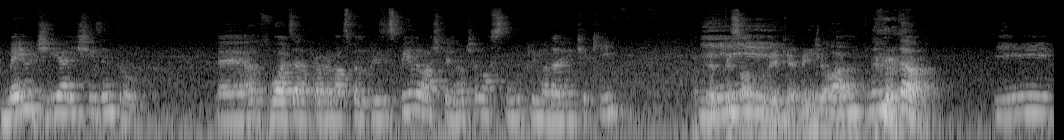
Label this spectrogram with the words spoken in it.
Meio-dia a RX entrou. É, os WODs eram programados pelo Chris Spiller, eu acho que ele não tinha noção do clima da gente aqui. Até e... o pessoal do que é bem gelado. Então, e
